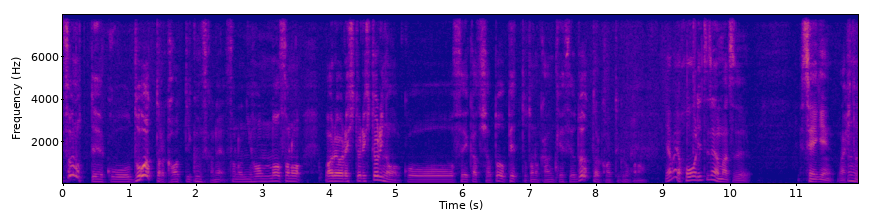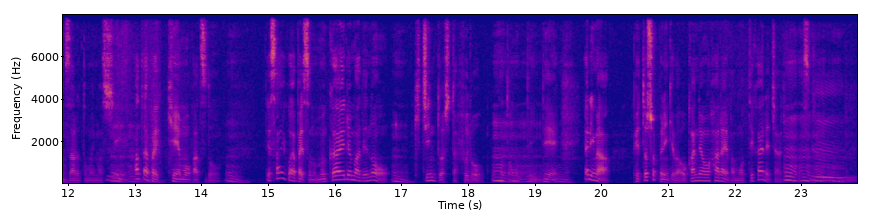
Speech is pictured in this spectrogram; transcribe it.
そういうのってこうどうやったら変わっていくんですかね？その日本のその我々一人一人のこう生活者とペットとの関係性をどうやったら変わっていくのかな？やっぱり法律ではまず制限は一つあると思いますし、うんうんうんあとはやっぱり啓蒙活動。うん。で最後はやっぱりその迎えるまでのうん。きちんとしたフローだと思っていて、やはり今ペットショップに行けばお金を払えば持って帰れちゃうじゃないですか、うんうん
